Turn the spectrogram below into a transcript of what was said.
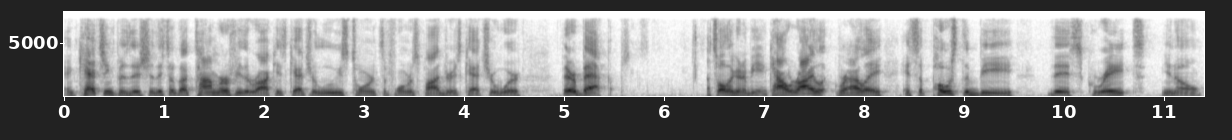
And catching position, they still got Tom Murphy, the Rockies catcher, Luis Torrens, the former Padres catcher, where they're backups. That's all they're going to be. And Cal Raleigh is supposed to be this great, you know,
